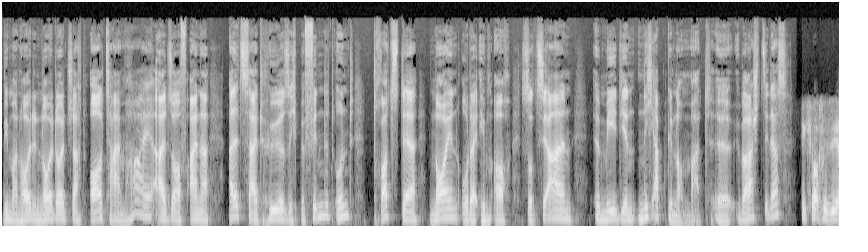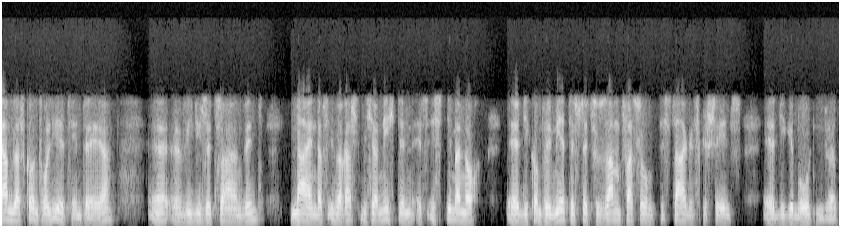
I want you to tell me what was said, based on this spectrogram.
wie man heute neudeutsch sagt, All-Time-High, also auf einer Allzeithöhe sich befindet und trotz der neuen oder eben auch sozialen äh, Medien nicht abgenommen hat. Äh, überrascht Sie das? Ich hoffe, Sie haben das kontrolliert hinterher, äh, wie diese Zahlen sind. Nein, das überrascht mich ja nicht, denn es ist immer noch äh, die komprimierteste Zusammenfassung des Tagesgeschehens, äh, die geboten wird.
